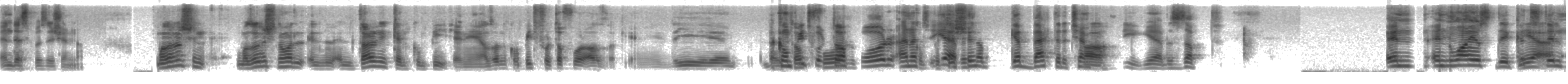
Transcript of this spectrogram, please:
in this position now ما أظنش إن- ما اظنش إن هو التارجت كان كومبيت يعني اظن كومبيت فور توب فور قصدك. يعني دي كومبيت فور توب فور أنا جيت باك تو ذا تشامبيونز ليج يا بالظبط. ان ان وايوس ذي كود ستيل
